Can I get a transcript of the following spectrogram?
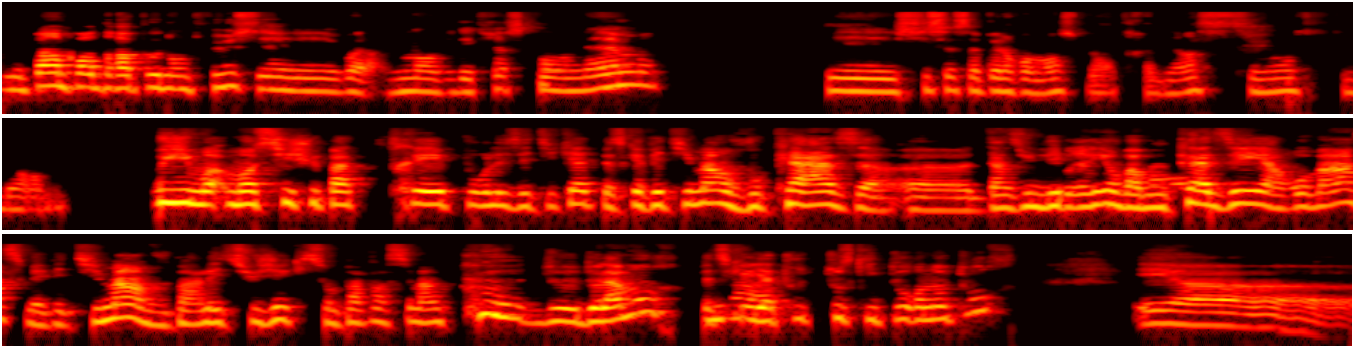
on n'est pas un porte-drapeau non plus, et voilà, on a envie d'écrire ce qu'on aime. Et si ça s'appelle romance, bah très bien, sinon c'est des romans. Oui, moi, moi aussi, je suis pas très pour les étiquettes parce qu'effectivement, on vous case euh, dans une librairie, on va vous caser un romance, mais effectivement, vous parlez de sujets qui sont pas forcément que de, de l'amour, parce qu'il y a tout, tout ce qui tourne autour. Et euh,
